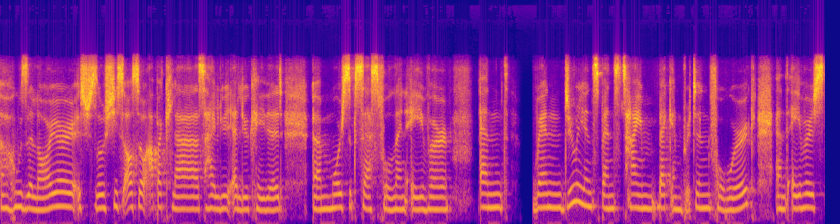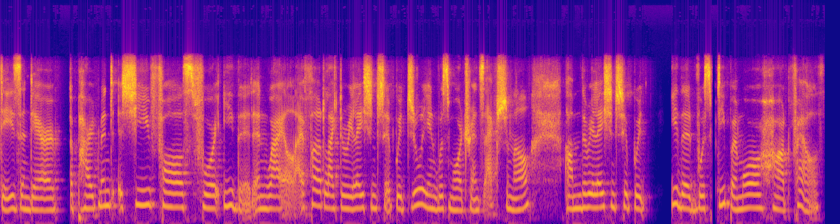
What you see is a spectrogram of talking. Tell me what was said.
uh, who's a lawyer. So she's also upper class, highly educated, um, more successful than Ava. And when Julian spends time back in Britain for work and Ava stays in their apartment, she falls for Edith. And while I felt like the relationship with Julian was more transactional, um, the relationship with Edith was deeper, more heartfelt.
